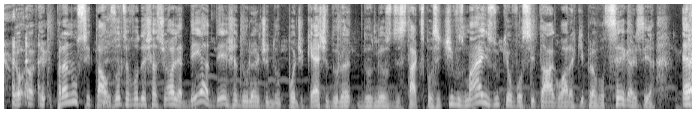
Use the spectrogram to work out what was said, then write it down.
Eu, eu, eu- pra não citar os outros, eu vou deixar assim: olha, dei a deixa durante do podcast, durante dos meus destaques positivos, mas o que eu vou citar agora aqui pra você, Garcia, é,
